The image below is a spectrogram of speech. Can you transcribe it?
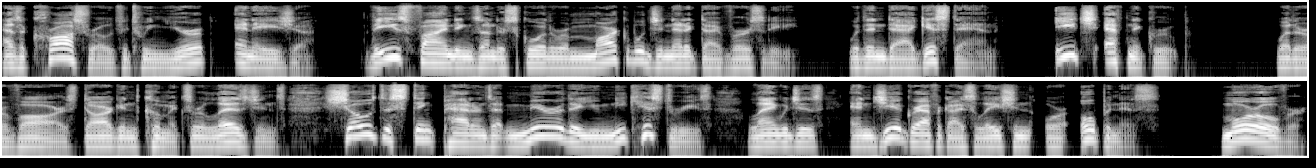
as a crossroads between Europe and Asia. These findings underscore the remarkable genetic diversity within Dagestan. Each ethnic group, whether of Avars, Dargins, Kumyks, or Lezgins, shows distinct patterns that mirror their unique histories, languages, and geographic isolation or openness. Moreover,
